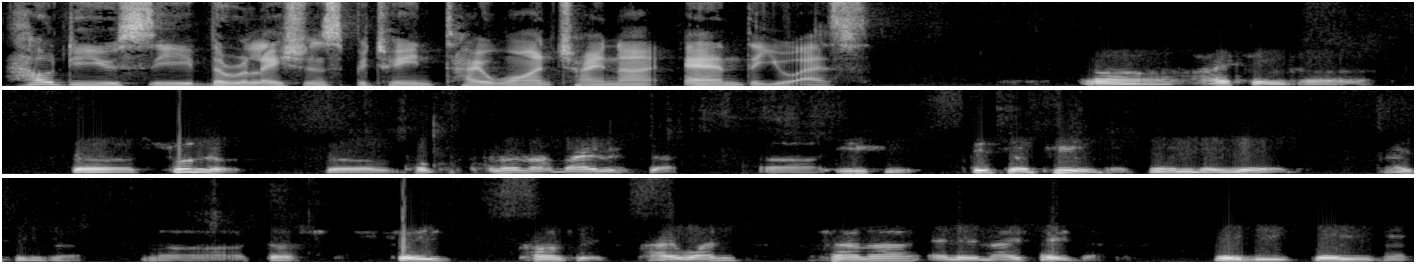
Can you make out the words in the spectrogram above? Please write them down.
how do you see the relations between Taiwan, China, and the U.S.? Uh, I think uh, the sooner the coronavirus uh, issue disappeared from the world. I think uh, the three countries, Taiwan, China, and the United States, may be going back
